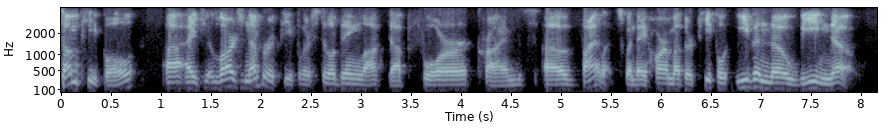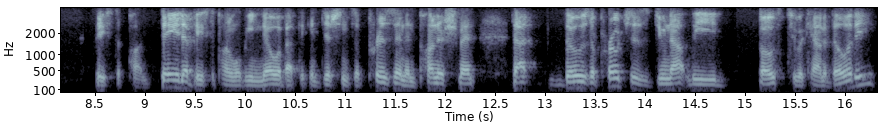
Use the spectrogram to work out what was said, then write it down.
some people, uh, a large number of people are still being locked up for crimes of violence when they harm other people, even though we know, based upon data, based upon what we know about the conditions of prison and punishment, that those approaches do not lead both to accountability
